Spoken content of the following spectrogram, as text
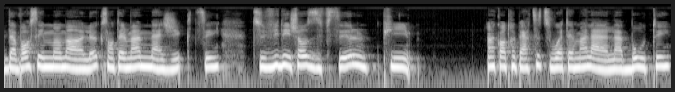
d'avoir ces moments-là qui sont tellement magiques, tu sais. Tu vis des choses difficiles, puis en contrepartie, tu vois tellement la, beauté,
